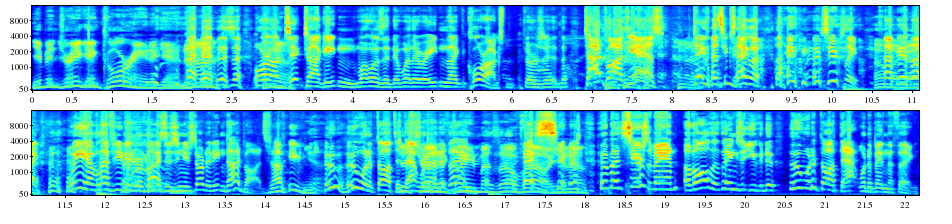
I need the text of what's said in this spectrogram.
You've been drinking chlorine again, huh? or on Yeah. TikTok eating what was it? Where they were eating like the Clorox or the Tide Pods. Yes, Dave, that's exactly what, like seriously. Oh I mean, like we have left you to your devices and you started eating Tide Pods. I mean, Yeah. who who would have thought that Just that would have been a thing? clean myself out, you know. But seriously, man, of all the things that you could do, who would have thought that would have been the thing?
